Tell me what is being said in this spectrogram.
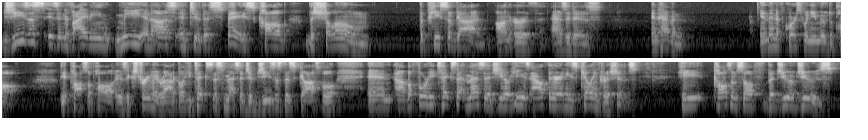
Jesus is inviting me and us into this space called the shalom, the peace of God on earth as it is in heaven. And then, of course, when you move to Paul, the Apostle Paul is extremely radical. He takes this message of Jesus, this gospel, and uh, before he takes that message, you know, he is out there and he's killing Christians. He calls himself the Jew of Jews.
